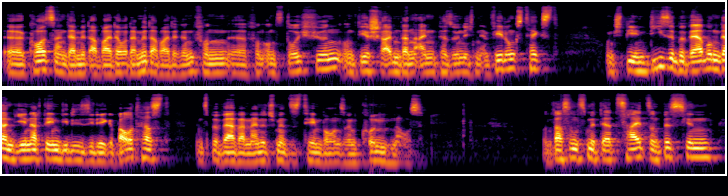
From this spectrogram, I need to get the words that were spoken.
äh, Callcenter-Mitarbeiter oder Mitarbeiterin von, äh, von uns durchführen und wir schreiben dann einen persönlichen Empfehlungstext und spielen diese Bewerbung dann, je nachdem, wie du sie dir gebaut hast, ins Bewerbermanagementsystem bei unseren Kunden aus. Und was uns mit der Zeit so ein bisschen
